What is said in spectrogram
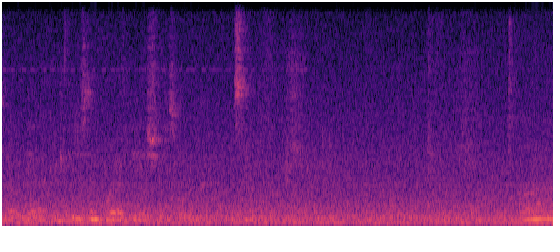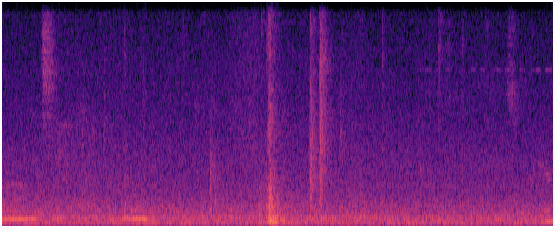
So yeah, I just import FP, it should just work. Let's see. Um, let's see. Um, this over here.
